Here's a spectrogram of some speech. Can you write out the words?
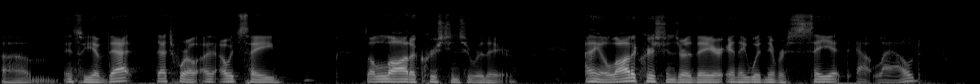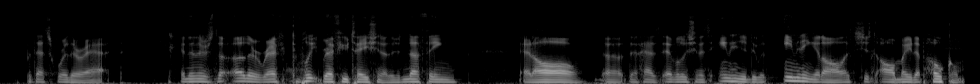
um, and so you have that. That's where I, I would say there's a lot of Christians who are there. I think a lot of Christians are there, and they would never say it out loud, but that's where they're at. And then there's the other ref, complete refutation. of There's nothing at all uh, that has evolution has anything to do with anything at all. It's just all made up hokum.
